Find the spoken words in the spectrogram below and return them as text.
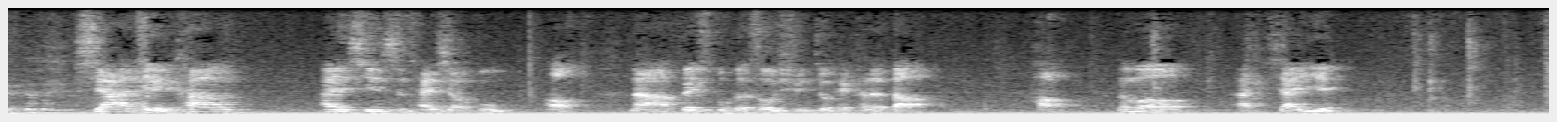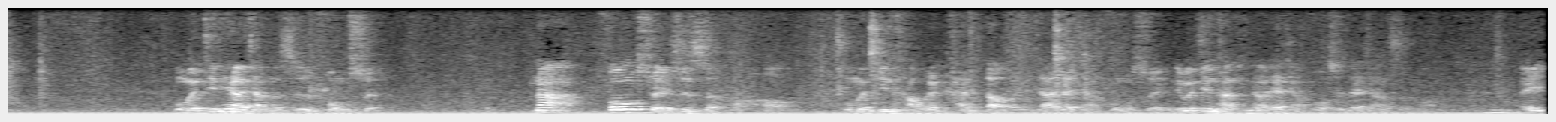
霞健康安心食材小布，好，那 Facebook 搜寻就可以看得到。好，那么来下一页。我们今天要讲的是风水。那风水是什么？哈，我们经常会看到人家在讲风水。你们经常听到人家讲风水在讲什么？哎，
